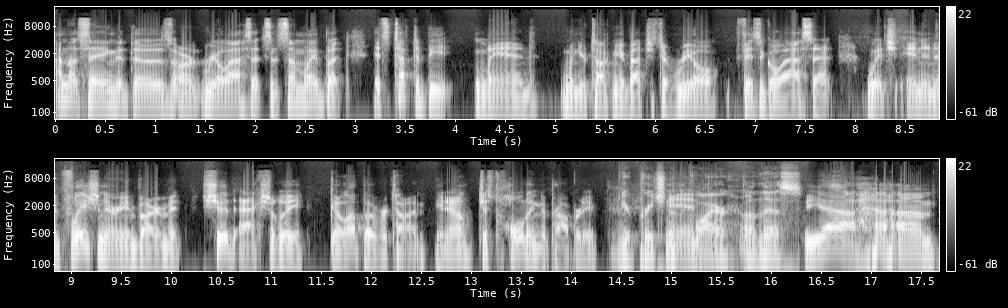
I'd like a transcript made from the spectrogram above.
i'm not saying that those aren't real assets in some way but it's tough to beat land when you're talking about just a real physical asset which in an inflationary environment should actually go up over time you know just holding the property You're preaching to the choir on this. yeah. Um,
